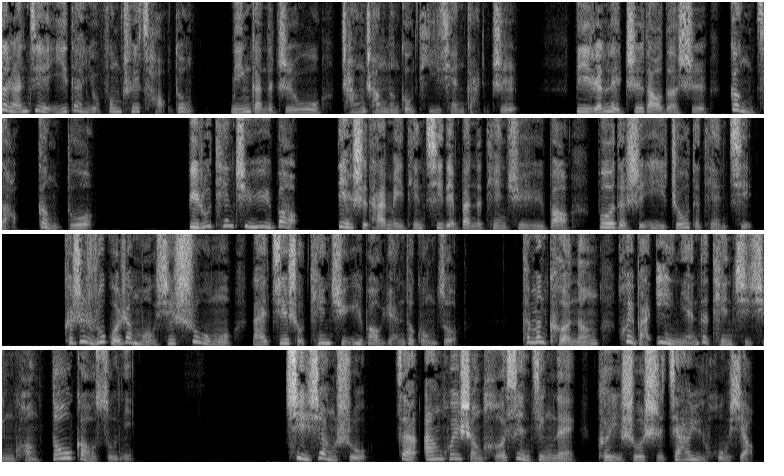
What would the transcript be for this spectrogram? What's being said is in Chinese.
自然界一旦有风吹草动，敏感的植物常常能够提前感知，比人类知道的是更早更多。比如天气预报，电视台每天七点半的天气预报播的是一周的天气，可是如果让某些树木来接手天气预报员的工作，他们可能会把一年的天气情况都告诉你。气象树在安徽省和县境内可以说是家喻户晓，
